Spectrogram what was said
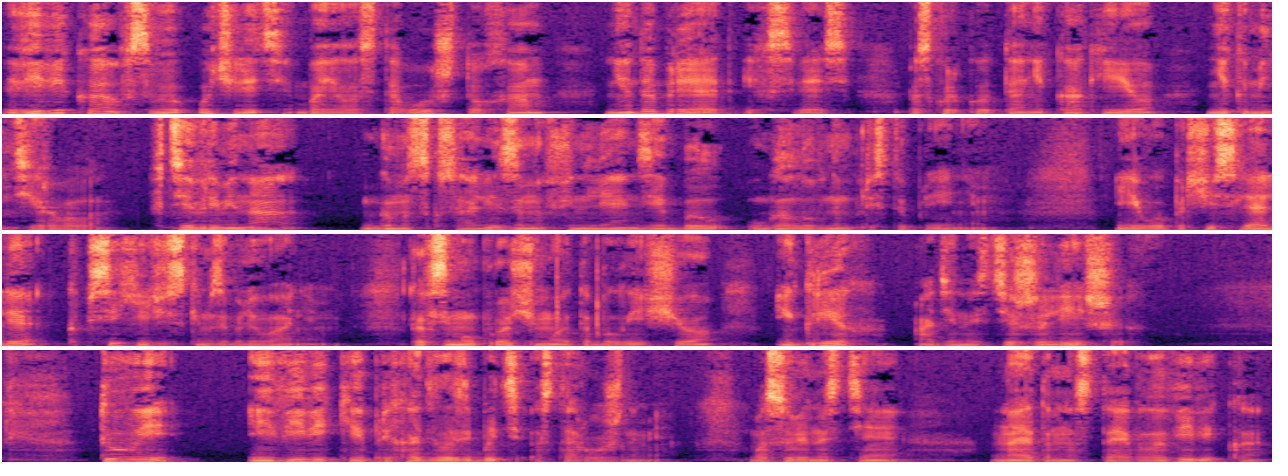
Вивика, в свою очередь, боялась того, что Хам не одобряет их связь, поскольку та никак ее не комментировала. В те времена гомосексуализм в Финляндии был уголовным преступлением, и его причисляли к психическим заболеваниям. Ко всему прочему, это был еще и грех, один из тяжелейших. Туви и Вивике приходилось быть осторожными. В особенности на этом настаивала Вивика,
